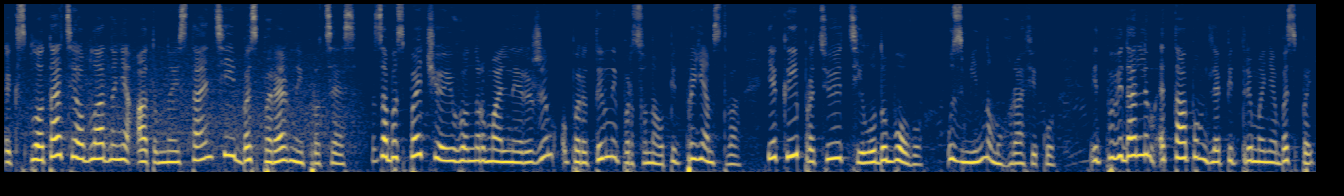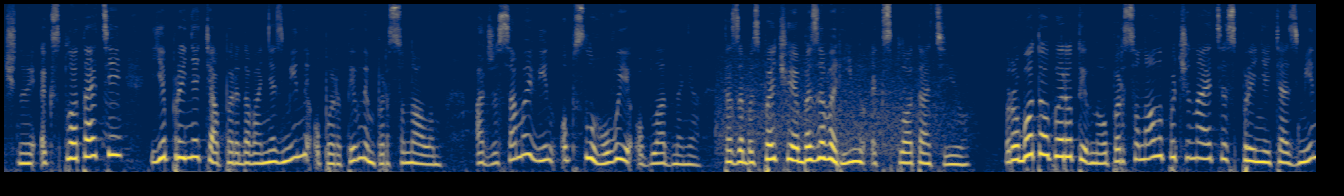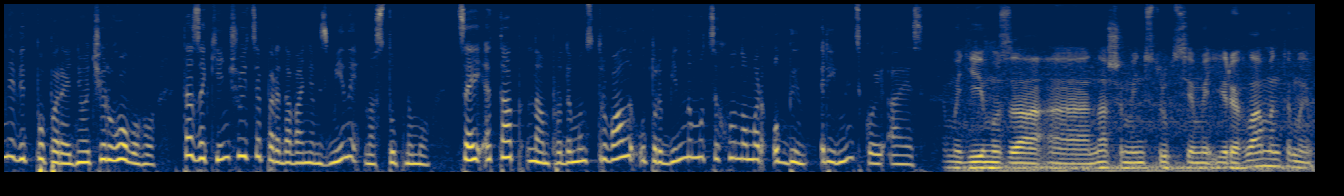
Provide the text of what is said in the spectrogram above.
Експлуатація обладнання атомної станції безперервний процес. Забезпечує його нормальний режим оперативний персонал підприємства, який працює цілодобово у змінному графіку. Відповідальним етапом для підтримання безпечної експлуатації є прийняття передавання зміни оперативним персоналом, адже саме він обслуговує обладнання та забезпечує безаварійну експлуатацію. Робота оперативного персоналу починається з прийняття зміни від попереднього чергового та закінчується передаванням зміни наступному. Цей етап нам продемонстрували у турбінному цеху номер 1 Рівненської АЕС. Ми діємо за е, нашими інструкціями і регламентами.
